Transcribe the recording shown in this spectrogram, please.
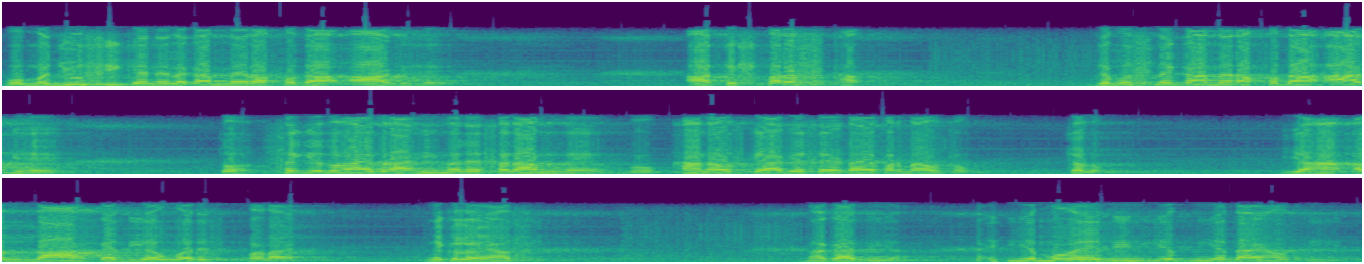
وہ مجوسی کہنے لگا، میرا خدا آگ ہے۔ آتش پرست تھا۔ جب اس نے کہا، میرا خدا آگ ہے، تو سیدنا ابراہیم علیہ السلام نے وہ کھانا اس کے آگے سے ہٹایا، فرمایا، اٹھو، چلو۔ یہاں اللہ کا دیا ہوا رزق پڑا ہے، نکلو یہاں سے۔ بھگا دیا۔ یہ معاہدین کی اپنی ادائیں ہوتی ہیں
